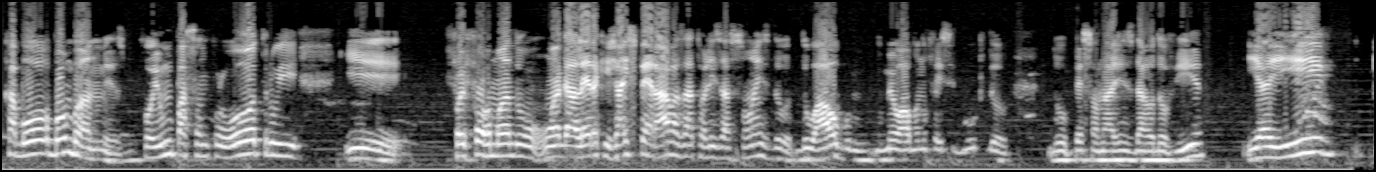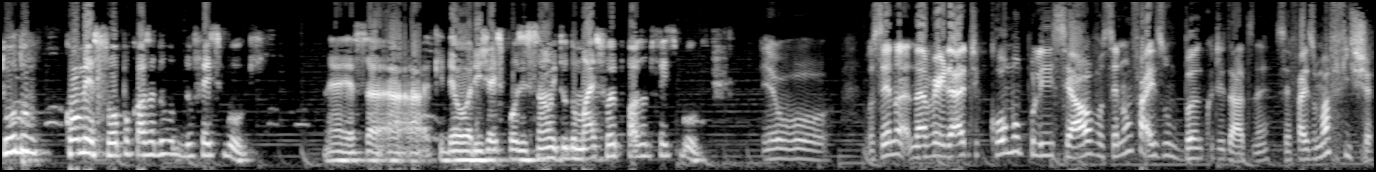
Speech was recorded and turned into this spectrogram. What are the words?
acabou bombando mesmo. Foi um passando pro outro e, e foi formando uma galera que já esperava as atualizações do, do álbum, do meu álbum no Facebook, do, do Personagens da Rodovia. E aí tudo começou por causa do, do Facebook. Né, essa a, a, que deu origem à exposição e tudo mais foi por causa do Facebook. Eu você, na verdade, como policial, você não faz um banco de dados, né? Você faz uma ficha.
